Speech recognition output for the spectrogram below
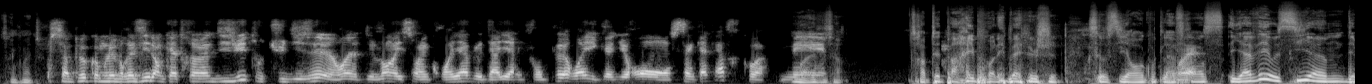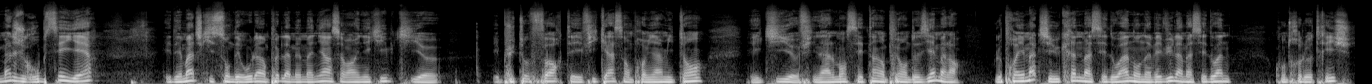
5 matchs. c'est un peu comme le Brésil en 98 où tu disais, ouais, devant ils sont incroyables, derrière ils font peur, ouais, ils gagneront 5 à 4, quoi. Mais Ouais, ça. Ce sera peut-être pareil pour les Belges, sauf s'ils rencontrent la Ouais. France. Il y avait aussi euh, des matchs du groupe C hier, et des matchs qui se sont déroulés un peu de la même manière, à savoir une équipe qui euh, est plutôt forte et efficace en première mi-temps, et qui euh, finalement s'éteint un peu en deuxième. Alors, le premier match, c'est Ukraine-Macédoine. On avait vu la Macédoine contre l'Autriche,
